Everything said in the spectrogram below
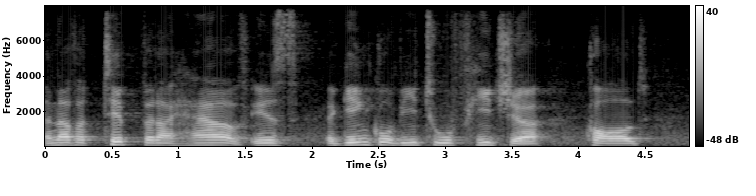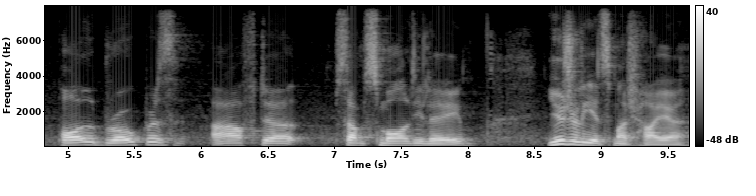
Another tip that I have is a Ginkgo v2 feature called poll progress after some small delay. Usually it's much higher.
